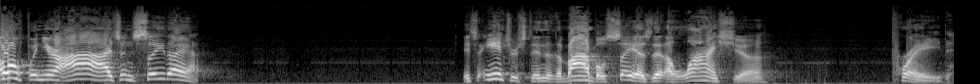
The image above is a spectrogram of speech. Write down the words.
Open your eyes and see that. It's interesting that the Bible says that Elisha prayed.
